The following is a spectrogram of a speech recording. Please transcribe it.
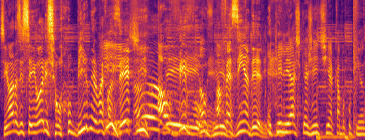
Senhoras e senhores, o Birner vai fazer ao, vivo Ao vivo. a fezinha dele. É que ele acha que a gente acaba copiando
